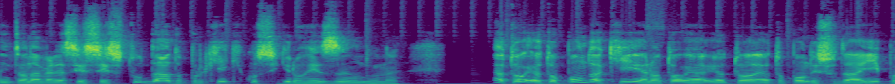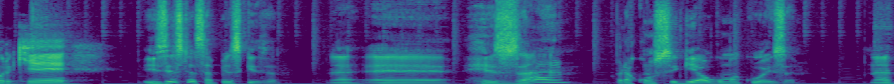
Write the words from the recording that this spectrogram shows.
Então, na verdade, ser estudado. Por que, que conseguiram rezando, né? Eu tô, eu tô pondo aqui, eu não tô. Eu, eu tô, eu tô pondo isso daí porque. Existe essa pesquisa, né? É rezar para conseguir alguma coisa né?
